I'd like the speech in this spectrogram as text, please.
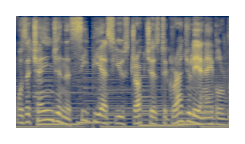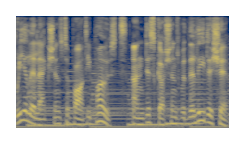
was a change in the CPSU structures to gradually enable real elections to party posts and discussions with the leadership.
